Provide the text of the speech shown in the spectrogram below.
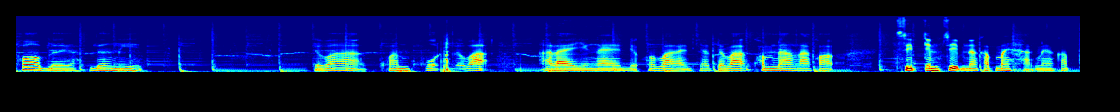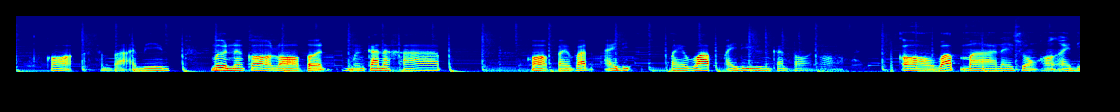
ชอบเลยครับเรื่องนี้ แต่ว่าความโหดหรือว่า อะไรยังไง เดี๋ยวก็ว่ากันครับ แต่ว่าความน่ารักก็สิบเต็มสิบนะครับ ไม่หักนะครับ ก็สบายมีมืดนะก็รอเปิดเหมือนกันนะครับ ก็ไปวัด ID ไปวับ ID อื่นกันต่อก็ก็วับมาในส่วนของ ID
